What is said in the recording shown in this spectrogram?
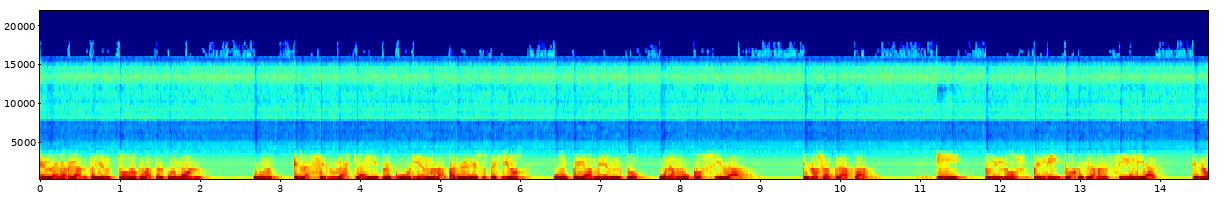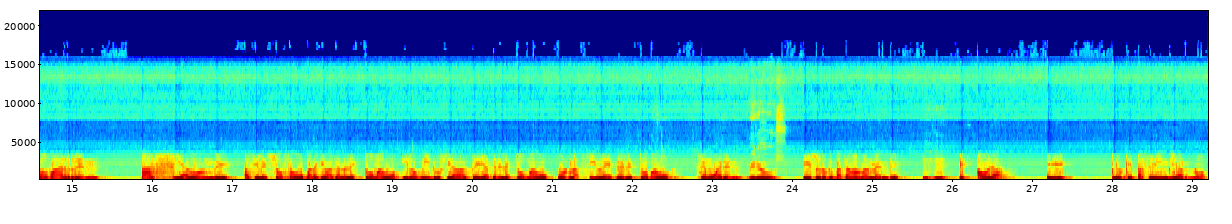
en la garganta y en todo lo que va hasta el pulmón, en las células que hay recubriendo las paredes de esos tejidos, un pegamento, una mucosidad que los atrapa y pelos, pelitos que se llaman cilias, que los barren hacia dónde? Hacia el esófago para que vayan al estómago y los virus y las bacterias en el estómago, por la acidez del estómago, se mueren. Eso es lo que pasa normalmente. Eh, ahora, eh, ¿pero qué pasa en invierno?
